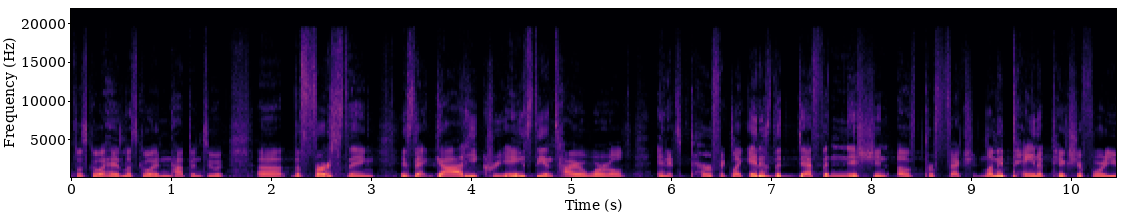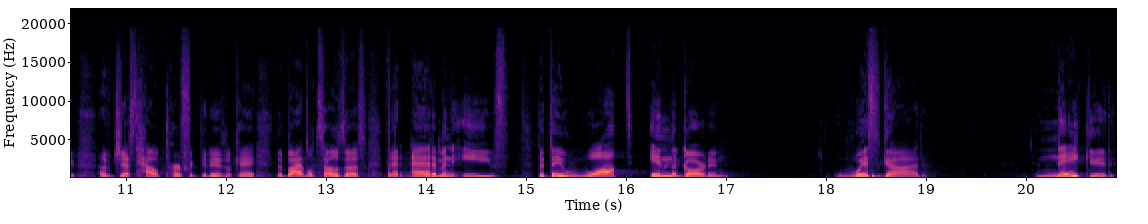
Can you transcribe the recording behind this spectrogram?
So let's go ahead. Let's go ahead and hop into it. Uh, the first thing is that God, He creates the entire world and it's perfect. Like it is the definition of perfection. Let me paint a picture for you of just how perfect it is, okay? The Bible tells us that Adam and Eve, that they walked in the garden with God naked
